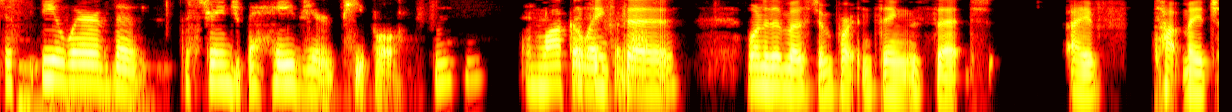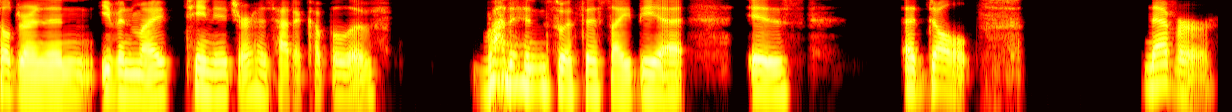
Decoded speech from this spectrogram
just be aware of the, the strange behavior people mm-hmm. and walk away from the, that. One of the most important things that I've taught my children and even my teenager has had a couple of run-ins with this idea is adults never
